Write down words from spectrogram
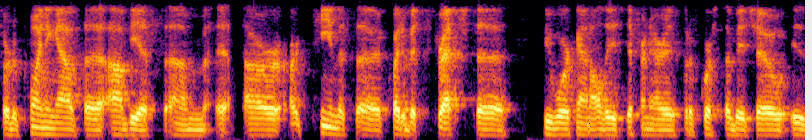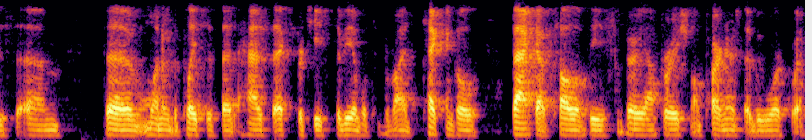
sort of pointing out the obvious, um, our, our team is uh, quite a bit stretched to be working on all these different areas, but of course WHO is um, the one of the places that has the expertise to be able to provide technical backup to all of these very operational partners that we work with.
